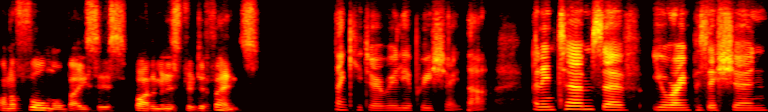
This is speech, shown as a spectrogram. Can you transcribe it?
on a formal basis by the Ministry of Defence. Thank you, Joe. Really appreciate that. And in terms of your own position,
